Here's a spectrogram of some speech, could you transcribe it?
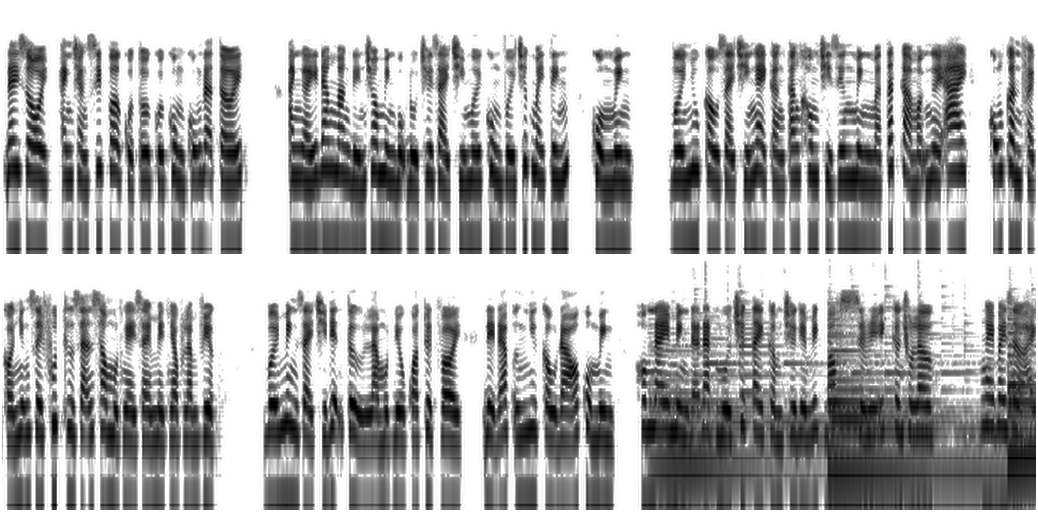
Đây rồi, anh chàng shipper của tôi cuối cùng cũng đã tới. Anh ấy đang mang đến cho mình bộ đồ chơi giải trí mới cùng với chiếc máy tính của mình. Với nhu cầu giải trí ngày càng tăng không chỉ riêng mình mà tất cả mọi người ai cũng cần phải có những giây phút thư giãn sau một ngày dài mệt nhọc làm việc. Với mình giải trí điện tử là một điều quá tuyệt vời, để đáp ứng nhu cầu đó của mình, hôm nay mình đã đặt mua chiếc tay cầm chơi game Xbox Series X Controller. Ngay bây giờ hãy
